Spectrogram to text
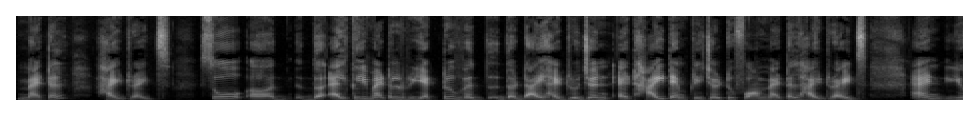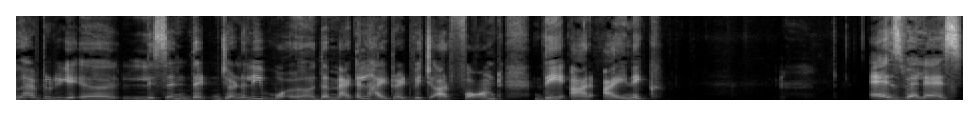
Metal hydrides so uh, the alkali metal react with the dihydrogen at high temperature to form metal hydrides. And you have to uh, listen that generally uh, the metal hydride which are formed they are ionic as well as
